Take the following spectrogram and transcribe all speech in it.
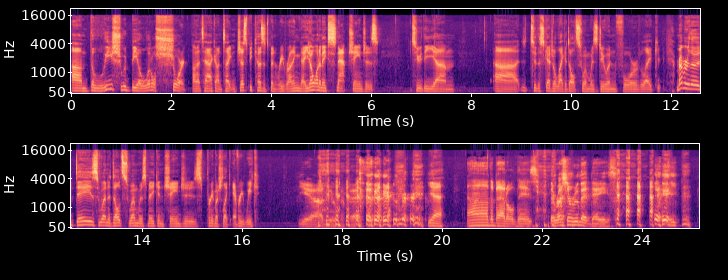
um, the leash would be a little short on Attack on Titan just because it's been rerunning. Now you don't want to make snap changes to the um, uh, to the schedule like Adult Swim was doing for like. Remember the days when Adult Swim was making changes pretty much like every week? Yeah, I do remember that. Yeah, Ah, the bad old days. the Russian roulette days. hey,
